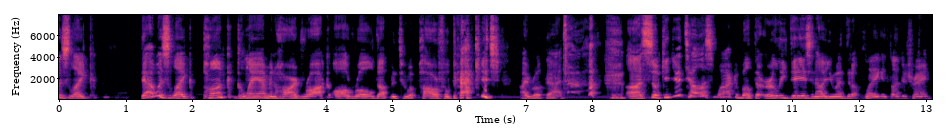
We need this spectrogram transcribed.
Was like that was like punk, glam, and hard rock all rolled up into a powerful package. I wrote that. uh, so, can you tell us, Mark, about the early days and how you ended up playing in Thunder Train?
